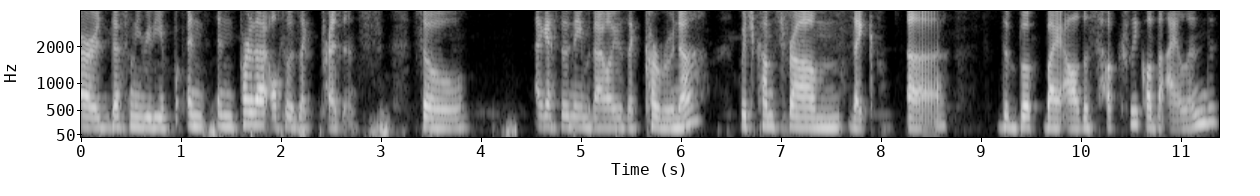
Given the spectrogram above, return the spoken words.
are definitely really important, and and part of that also is like presence. So, I guess the name of that value is like karuna, which comes from like uh the book by Aldous Huxley called The Island,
